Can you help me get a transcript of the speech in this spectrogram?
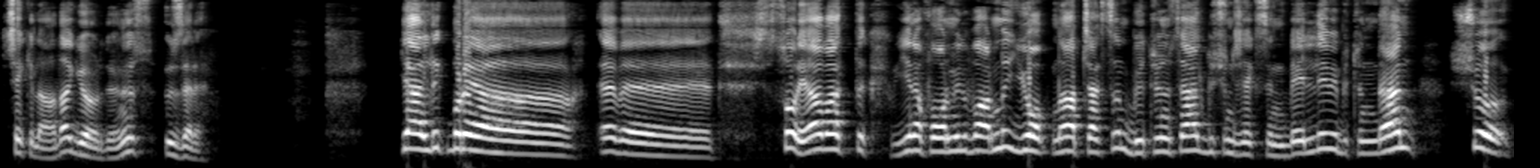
Şekil A'da gördüğünüz üzere. Geldik buraya. Evet. Soruya baktık. Yine formül var mı? Yok. Ne yapacaksın? Bütünsel düşüneceksin. Belli bir bütünden şu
